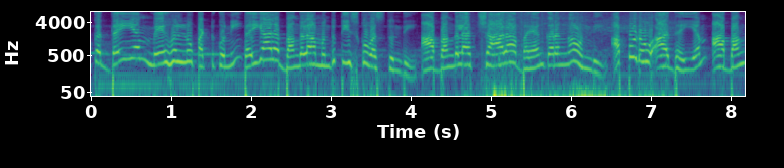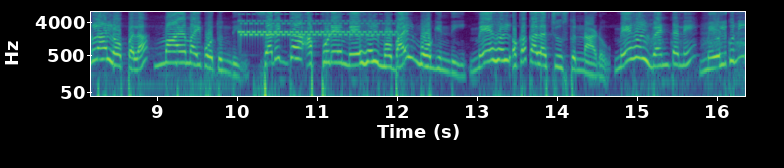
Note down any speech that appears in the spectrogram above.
ఒక దయ్యం మేహుల్ను పట్టుకుని దయ్యాల బంగ్లా ముందు తీసుకువస్తుంది. ఆ బంగ్లా చాలా భయంకరంగా ఉంది. అప్పుడు ఆ దయ్యం ఆ బంగ్లా లోపల మాయమైపోతుంది. సరిగ్గా అప్పుడే మేహుల్ మొబైల్ మోగింది. మేహుల్ ఒక కళ చూస్తున్నాడు. మేహుల్ వెంటనే మేల్కుని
